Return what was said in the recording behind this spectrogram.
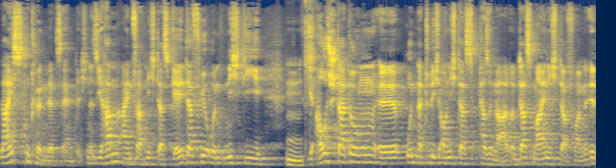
leisten können letztendlich. Ne? Sie haben einfach nicht das Geld dafür und nicht die, mhm. die Ausstattung äh, und natürlich auch nicht das Personal. Und das meine ich davon. Äh,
